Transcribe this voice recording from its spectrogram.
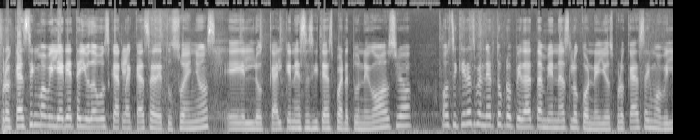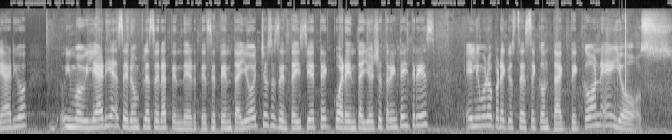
Procasa Inmobiliaria te ayuda a buscar la casa de tus sueños, el local que necesitas para tu negocio. O si quieres vender tu propiedad, también hazlo con ellos. Procasa Inmobiliario, Inmobiliaria, será un placer atenderte. 78 67 48 33, el número para que usted se contacte con ellos.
